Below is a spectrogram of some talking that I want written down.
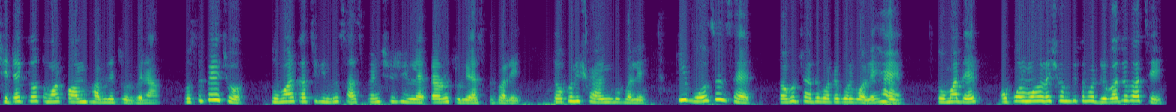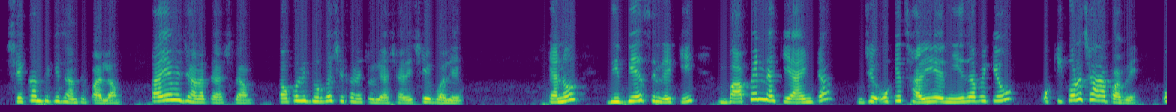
সেটাকেও তোমার কম ভাবলে চলবে না। বুঝতে পেরেছ? তোমার কাছে কিন্তু সাসপেনশন লেটারও চলে আসতে পারে। তখনই স্বয়ংভূ বলে কি বলছেন স্যার? তখন সাধু ভট্টাকল বলে হ্যাঁ তোমাদের ওপর মহলের সঙ্গে তোমার যোগাযোগ আছে? সেখান থেকে জানতে পারলাম। তাই আমি জানাতে আসলাম। তখনই দুর্গা সেখানে চলে আসে আর সে বলে, কেন? দিব্যা সেনের কি বাপের নাকি আইনটা? যে ওকে ছাড়িয়ে নিয়ে যাবে কেউ? ও কি করে ছাড়া পাবে? ও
